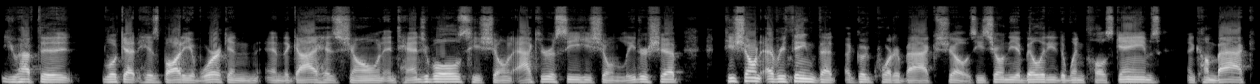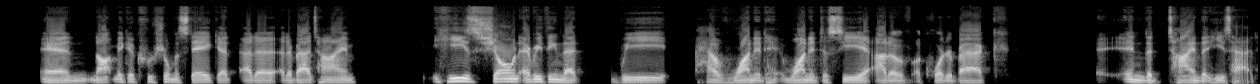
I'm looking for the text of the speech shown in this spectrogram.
you have to look at his body of work and and the guy has shown intangibles he's shown accuracy he's shown leadership he's shown everything that a good quarterback shows he's shown the ability to win close games and come back and not make a crucial mistake at, at a at a bad time he's shown everything that we have wanted wanted to see out of a quarterback in the time that he's had.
